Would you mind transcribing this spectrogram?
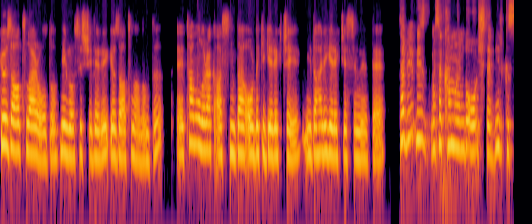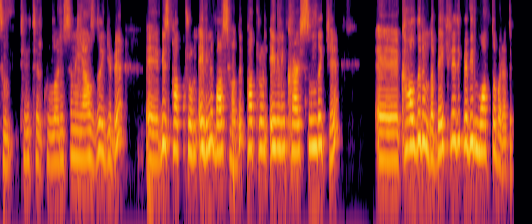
Gözaltılar oldu. Migros işçileri gözaltına alındı. E, tam olarak aslında oradaki gerekçeyi, müdahale gerekçesini de Tabii biz mesela kamuoyunda o işte bir kısım Twitter kullanıcısının yazdığı gibi e, biz patronun evini basmadık. Patronun evinin karşısındaki e, kaldırımda bekledik ve bir muhatap aradık.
